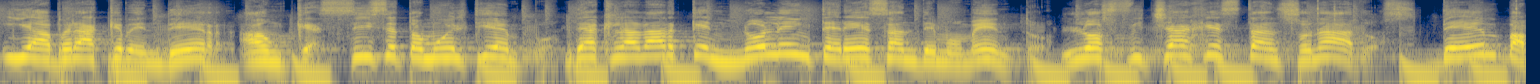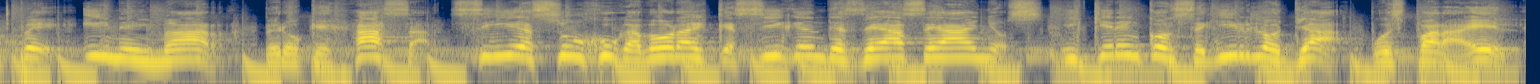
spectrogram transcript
y habrá que vender, aunque sí se tomó el tiempo de aclarar que no le interesan de momento los fichajes tan sonados de Mbappé y Neymar, pero que Hazard sí es un jugador al que siguen desde hace años y quieren conseguirlo ya, pues para él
